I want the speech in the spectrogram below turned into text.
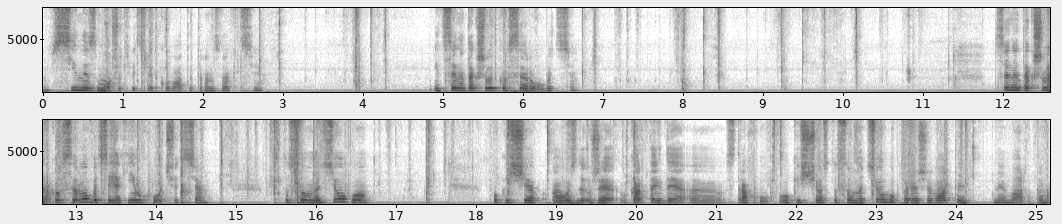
Всі не зможуть відслідкувати транзакції. І це не так швидко все робиться. Це не так швидко все робиться, як їм хочеться. Стосовно цього, поки ще, а ось вже карта йде е, страху. Поки що стосовно цього переживати не варто.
